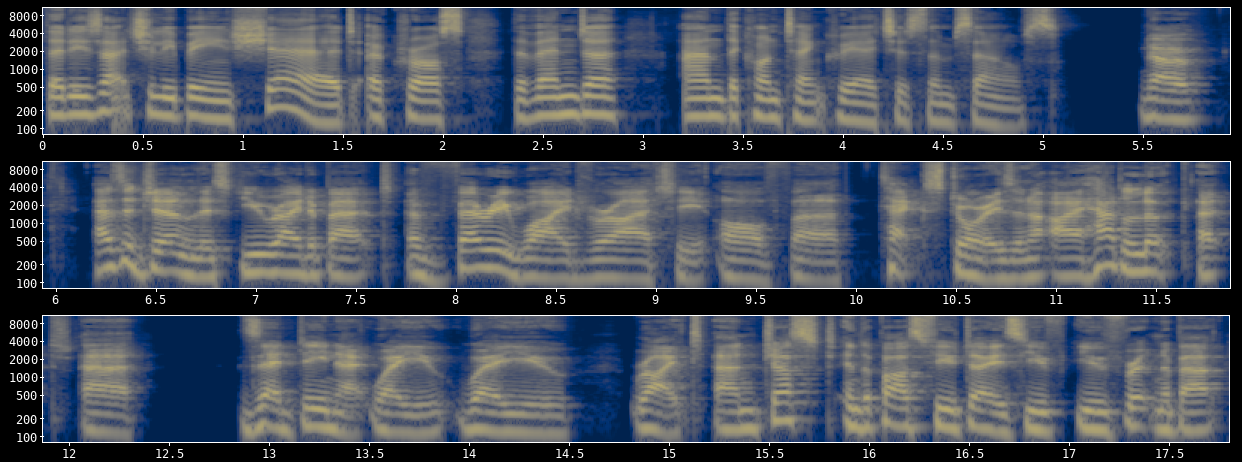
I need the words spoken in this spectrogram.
that is actually being shared across the vendor and the content creators themselves. Now, as a journalist, you write about a very wide variety of uh, tech stories, and I had a look at uh, ZDNet where you where you Right. And just in the past few days, you've, you've written about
